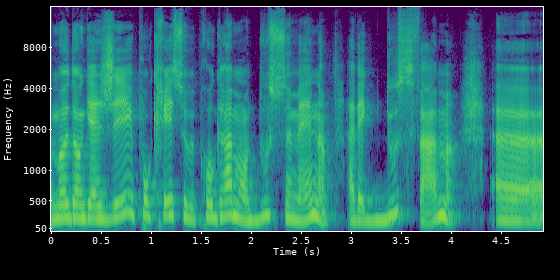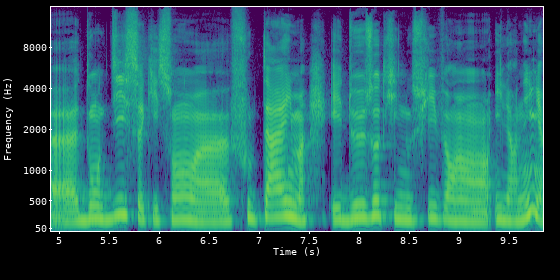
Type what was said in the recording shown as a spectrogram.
mode engagé, pour créer ce programme en 12 semaines avec 12 femmes, dont 10 qui sont full-time et deux autres qui nous suivent en e-learning.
